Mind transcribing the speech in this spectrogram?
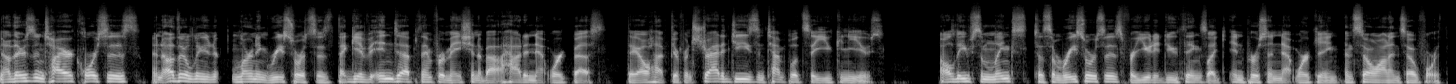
Now, there's entire courses and other le- learning resources that give in depth information about how to network best. They all have different strategies and templates that you can use. I'll leave some links to some resources for you to do things like in person networking and so on and so forth.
